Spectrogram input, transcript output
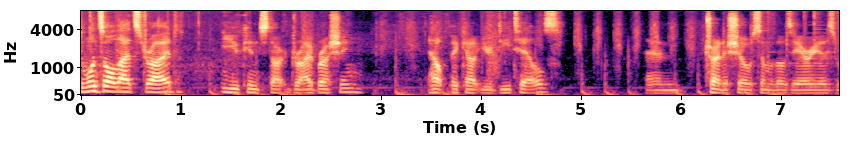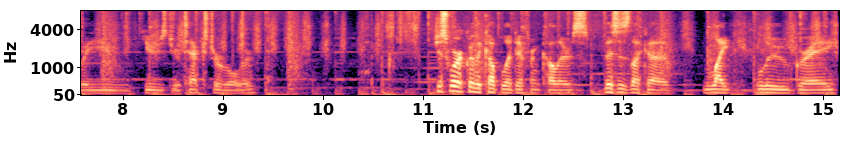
So once all that's dried, you can start dry brushing, help pick out your details, and try to show some of those areas where you used your texture roller. Just work with a couple of different colors. This is like a light blue gray.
